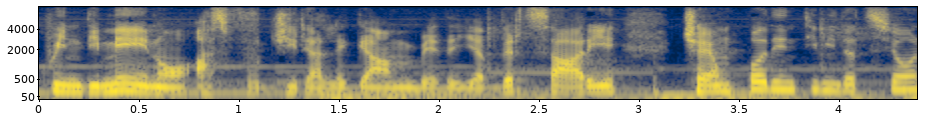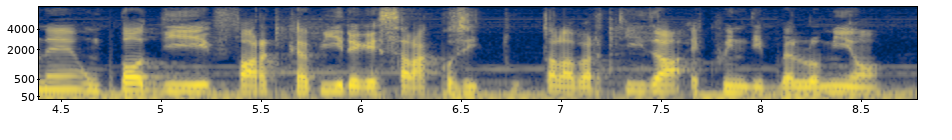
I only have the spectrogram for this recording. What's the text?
quindi meno a sfuggire alle gambe degli avversari, c'è un po' di intimidazione, un po' di far capire che sarà così tutta la partita e quindi bello mio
